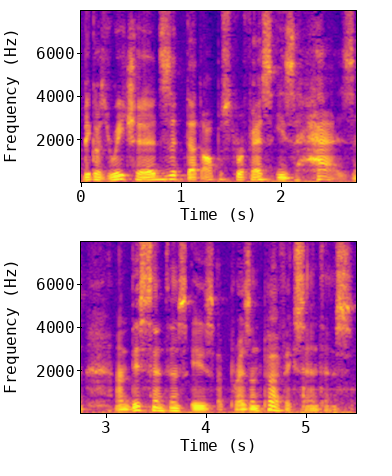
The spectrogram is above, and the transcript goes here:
Because Richard's, that apostrophe S is has, and this sentence is a present perfect sentence.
